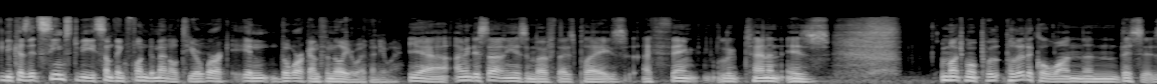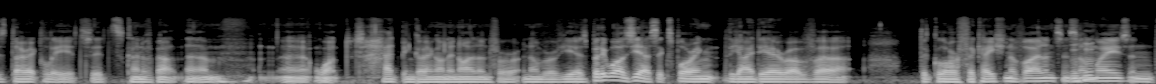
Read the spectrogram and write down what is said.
Because it seems to be something fundamental to your work in the work I'm familiar with, anyway. Yeah, I mean, it certainly is in both those plays. I think Lieutenant is a much more pol- political one than this is directly. It's it's kind of about um, uh, what had been going on in Ireland for a number of years. But it was, yes, exploring the idea of uh, the glorification of violence in some Mhm. ways and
